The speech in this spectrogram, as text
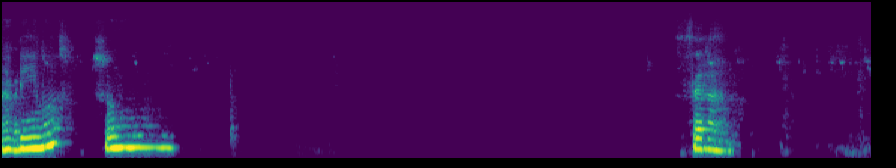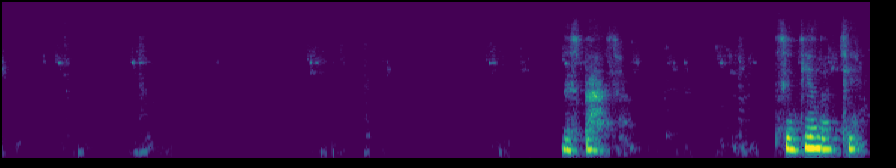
Abrimos. Cerramos. Despacio. Sintiendo el chi.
